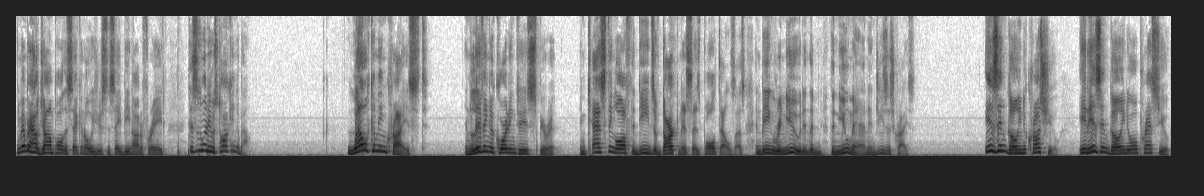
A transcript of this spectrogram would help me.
Remember how John Paul II always used to say, Be not afraid? This is what he was talking about. Welcoming Christ and living according to his Spirit, and casting off the deeds of darkness, as Paul tells us, and being renewed in the, the new man in Jesus Christ, isn't going to crush you. It isn't going to oppress you.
